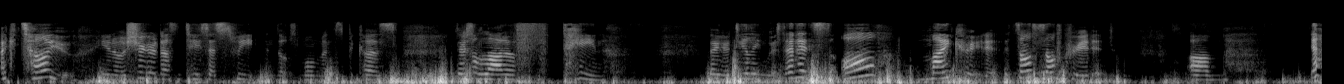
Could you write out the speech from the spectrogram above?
I can tell you, you know, sugar doesn't taste as sweet in those moments because there's a lot of pain that you're dealing with, and it's all mind created. It's all self created. Um, yeah.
